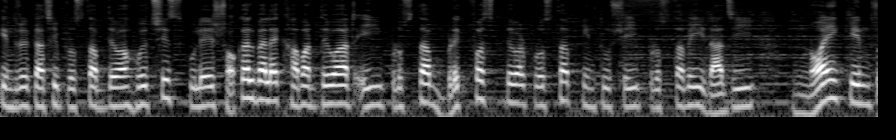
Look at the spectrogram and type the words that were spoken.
কেন্দ্রের কাছে প্রস্তাব দেওয়া হয়েছে। স্কুলে সকালবেলায় খাবার দেওয়ার এই প্রস্তাব, ব্রেকফাস্ট দেওয়ার প্রস্তাব কিন্তু সেই প্রস্তাবেই রাজি নয় কেন্দ্র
